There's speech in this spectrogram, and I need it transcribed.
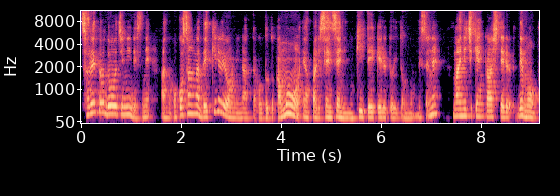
それと同時にですね、あの、お子さんができるようになったこととかも、やっぱり先生にも聞いていけるといいと思うんですよね。毎日喧嘩してる。でも、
